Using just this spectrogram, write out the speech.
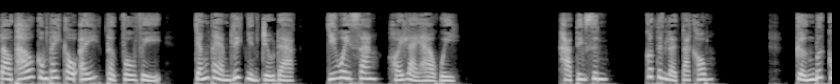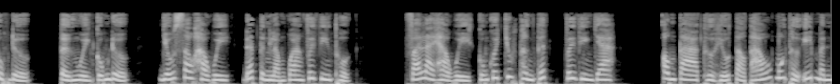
Tào Tháo cũng thấy câu ấy thật vô vị, chẳng thèm liếc nhìn Triệu Đạt, chỉ quay sang hỏi lại Hà Quỳ. Hà tiên sinh, có tin lời ta không? Cưỡng bức cũng được, tự nguyện cũng được, dẫu sao Hà Quỳ đã từng làm quan với viên thuật. Phải lại Hà Quỳ cũng có chút thân thích với viên gia. Ông ta thừa hiểu Tào Tháo muốn thử ý mình,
